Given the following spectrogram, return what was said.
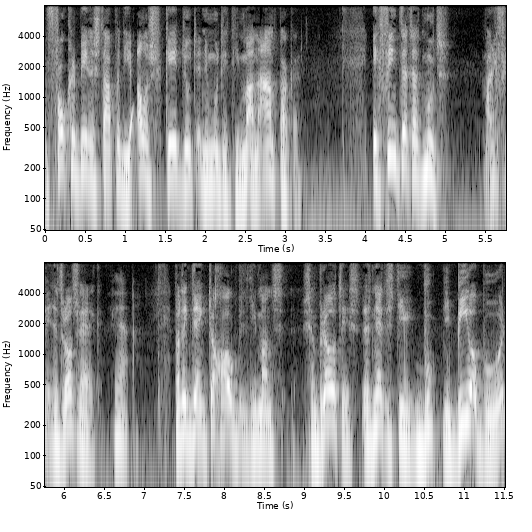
fokker binnenstappen die alles verkeerd doet... en dan moet ik die man aanpakken. Ik vind dat dat moet, maar ik vind het rotwerk. Ja. Want ik denk toch ook dat die man zijn brood is. Dat is net als die, die bioboer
